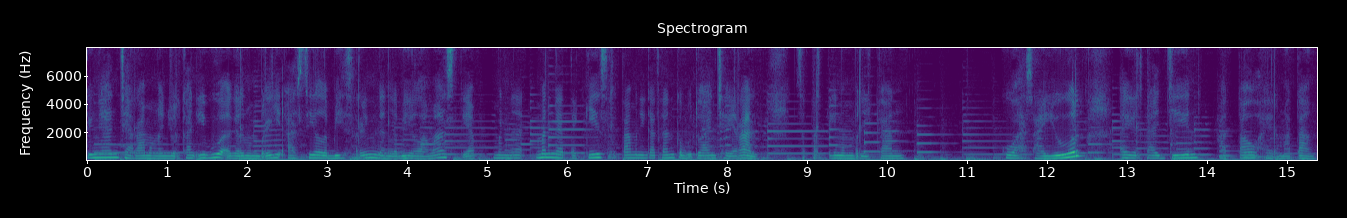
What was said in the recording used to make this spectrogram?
dengan cara menganjurkan ibu agar memberi ASI lebih sering dan lebih lama setiap meneteki serta meningkatkan kebutuhan cairan, seperti memberikan kuah sayur, air tajin, atau air matang.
